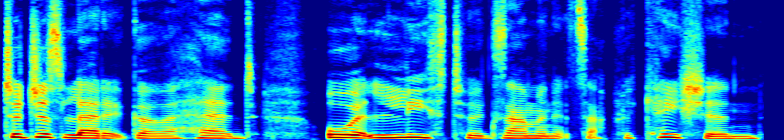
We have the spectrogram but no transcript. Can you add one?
to just let it go ahead, or at least to examine its application,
